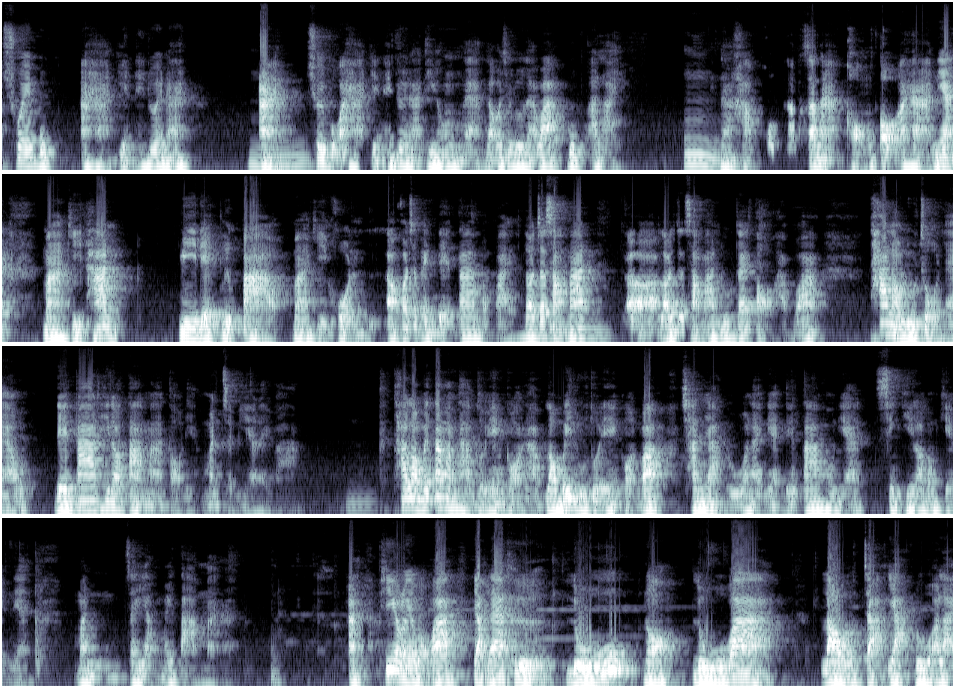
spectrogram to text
ช่วย book อาหารเย็นให้ด้วยนะ อ่า ช่วย book อาหารเย็นให้ด้วยนะที่ห้องโรงแรมเราก็จะรู้แล้วว่า book อะไรนะครับผมลักษณะของโต๊ะอาหารเนี่ย มากี่ท่าน มีเด็กหรือเปล่ามากี่คน เราก็จะเป็น Data มาไป เราจะสามารถเอ่อเราจะสามารถรู้ได้ต่อครับว่า ถ้าเรารู้โจทย์แล้ว Data ที่เราตามมาต่อเนี่ย มันจะมีอะไรบ้าง ถ้าเราไม่ตั้งคำถามตัวเองก่อนครับ เราไม่รู้ตัวเองก่อนว่า ฉันอยากรู้อะไรเนี่ย Data พวกนี้สิ่งที่เราต้องเก็บเนี่ย มันจะยังไม่ตามมาอะพี่กำลังจะบอกว่าอย่างแรกคือ รู้เนาะรู้ว่าเราจะอยากรู้อะไร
